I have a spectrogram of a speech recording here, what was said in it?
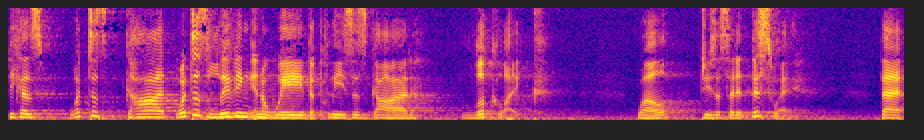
Because what does God, what does living in a way that pleases God look like? Well, Jesus said it this way that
